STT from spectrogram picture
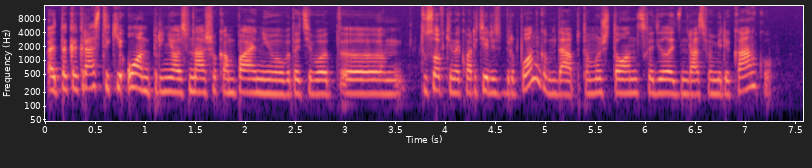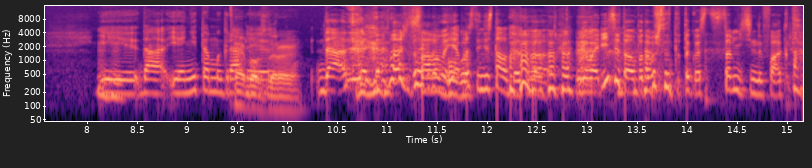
это как раз-таки он принес в нашу компанию вот эти вот э, тусовки на квартире с бирпонгом, да, потому что он сходил один раз в американку. И да, и они там играли. Дай бог здоровья. Да, здоровья. Слава Я богу. просто не стала до этого говорить этого, потому что это такой сомнительный факт.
